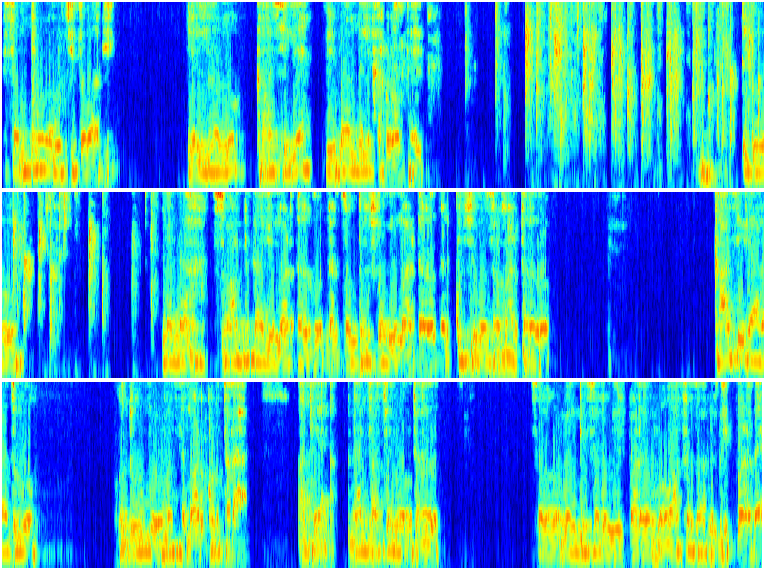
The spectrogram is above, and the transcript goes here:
ಸಂಪೂರ್ಣ ಉಚಿತವಾಗಿ ಎಲ್ಲರನ್ನು ಕಾಶಿಗೆ ವಿಮಾನದಲ್ಲಿ ಕರ್ಕೊಂಡು ಹೋಗ್ತಾ ಇದು ನನ್ನ ಸ್ವಾರ್ಥಕ್ಕಾಗಿ ಮಾಡ್ತಾ ಇರೋದು, ನನ್ನ ಸಂತೋಷವಾಗಿ ಮಾಡ್ತಾ ಇರೋದು, ನನ್ನ ಖುಷಿಗೋಸ್ಕರ ಮಾಡ್ತಾ ಇರೋದು. ಕಾಸಿಗೆ ಯಾರಾದ್ರೂ ರೂಮ್ ವ್ಯವಸ್ಥೆ ಮಾಡ್ಕೊಡ್ತಾರ? ಅಥವಾ ನಾನು ಫಸ್ಟ್ ಟೈಮ್ ಹೋಗ್ತಾ ಇರೋದು. ಸೊ ವೆಂಕಟೇಶ್ವರ ಮೀಟ್ ಮಾಡಿದೆ, ವಾಸ ಸರ್ ಮೀಟ್ ಮಾಡಿದೆ.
